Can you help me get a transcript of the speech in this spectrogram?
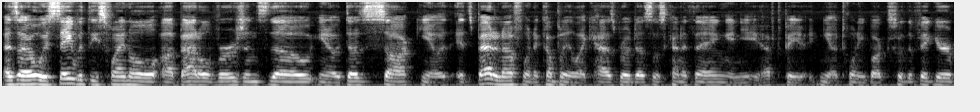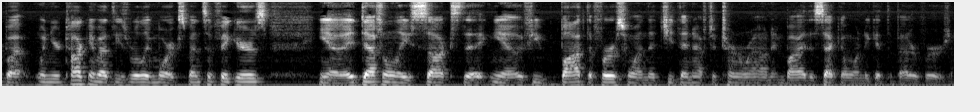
As I always say with these final uh, battle versions, though, you know, it does suck. You know, it's bad enough when a company like Hasbro does this kind of thing and you have to pay, you know, 20 bucks for the figure. But when you're talking about these really more expensive figures, you know, it definitely sucks that, you know, if you bought the first one, that you then have to turn around and buy the second one to get the better version.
